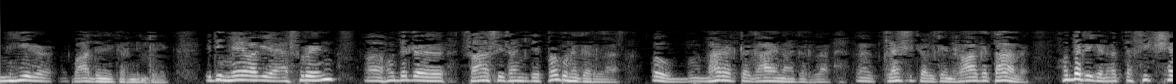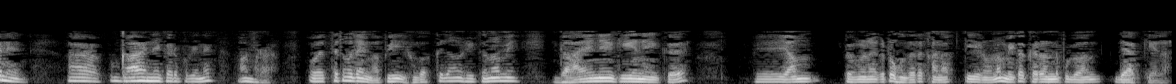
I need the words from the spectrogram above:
මිහිර වාදනය කරන කෙනෙක්. ඉතින් මේ වගේ ඇසුරෙන් හොඳට ශාස්ත්‍රීය සංගීතය ප්‍රගුණ කරලා ඔව් භාරත ගායනා කරලා ක්ලාසිකල් කියන රාග තාල හොඳට ඉගෙන ගත්ත ෆික්ෂනෙන් ගායනය කරපු කෙනෙක් අමරා. ඔය ඇත්තටම දැන් අපි හුඟක් වෙලාවට හිතනවා මේ ගායනය කියන එක මේ යම් ප්‍රමණයකට හොඳට කනක් තියෙනවා මේක කරන්න පුළුවන් දෙයක් කියලා.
